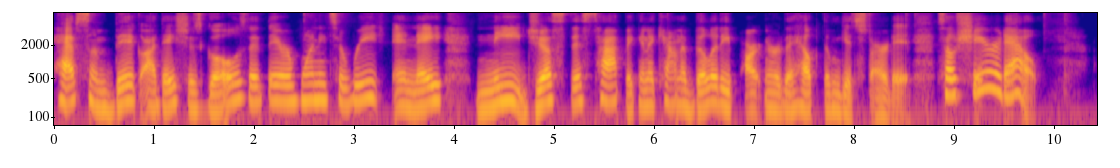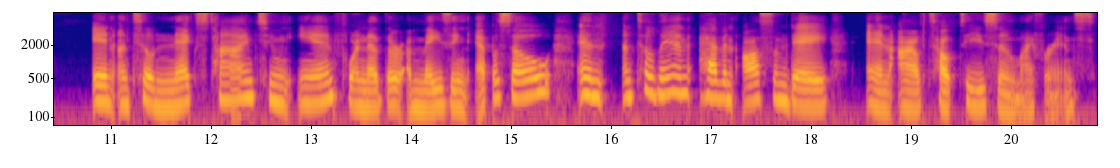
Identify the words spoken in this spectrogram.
have some big audacious goals that they're wanting to reach and they need just this topic an accountability partner to help them get started. So share it out. And until next time, tune in for another amazing episode. And until then, have an awesome day, and I'll talk to you soon, my friends.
